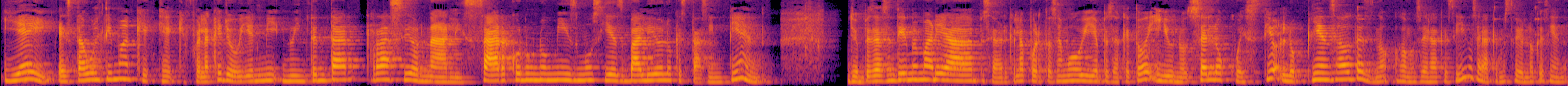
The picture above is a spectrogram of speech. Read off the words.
Y hey, esta última que, que fue la que yo vi en mí, no intentar racionalizar con uno mismo si es válido lo que está sintiendo yo empecé a sentirme mareada, empecé a ver que la puerta se movía, empecé a que todo, y uno se lo cuestiona, lo piensa dos veces, ¿no? ¿Cómo será que sí o será que me estoy enloqueciendo?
